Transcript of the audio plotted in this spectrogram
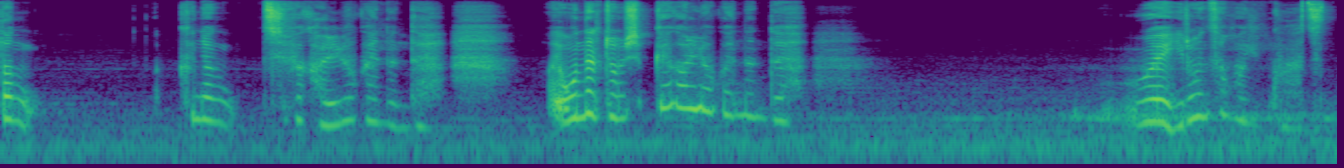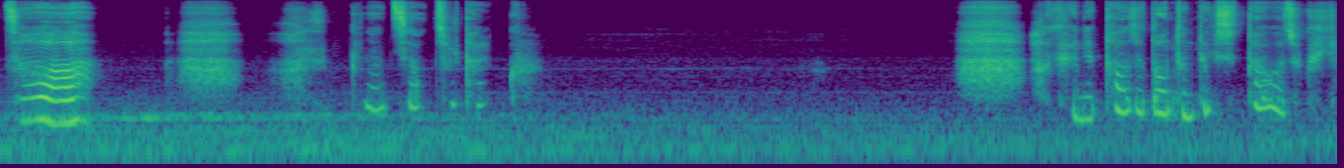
난 그냥 집에 가려고 했는데. 오늘 좀 쉽게 가려고 했는데. 왜 이런 상황인 거야, 진짜. 그냥 지하철 탈걸. 아, 괜히 타지도 않던 택시 타가지고 이게.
